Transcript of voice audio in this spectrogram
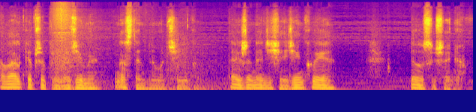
A walkę przeprowadzimy w następnym odcinku. Także na dzisiaj dziękuję. Do usłyszenia.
